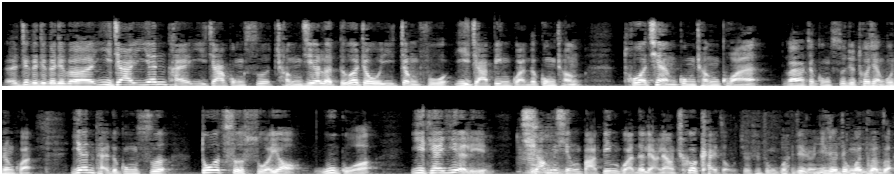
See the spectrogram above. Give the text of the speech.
呃，这个这个这个一家烟台一家公司承接了德州一政府一家宾馆的工程，拖欠工程款，完了这公司就拖欠工程款，烟台的公司多次索要无果，一天夜里。强行把宾馆的两辆车开走，就是中国这种，你说中国特色，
